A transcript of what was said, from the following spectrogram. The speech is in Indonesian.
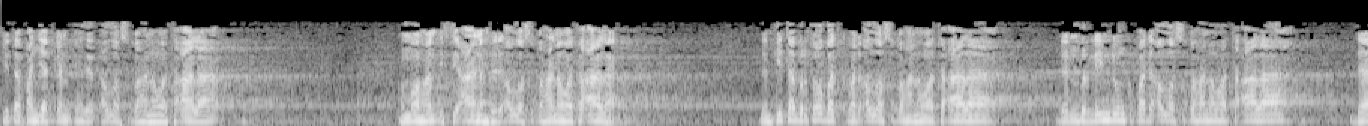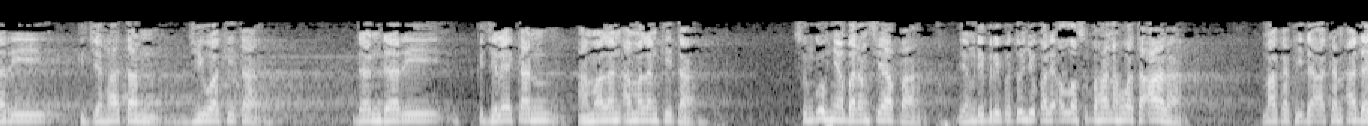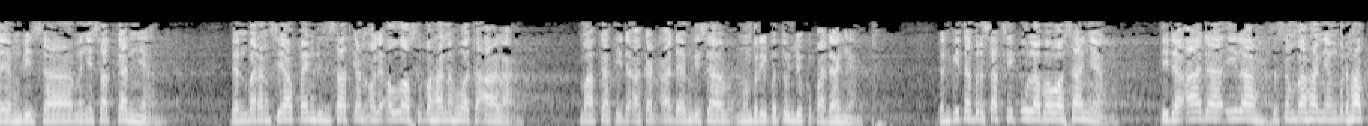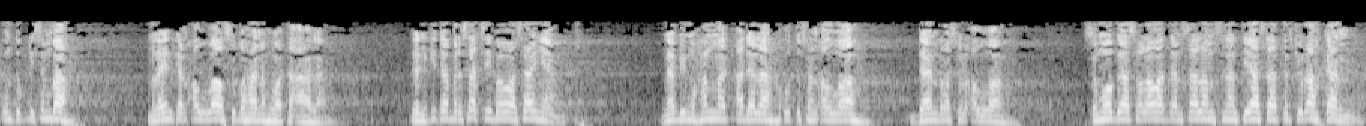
kita panjatkan kehadirat Allah Subhanahu wa taala memohon isti'anah dari Allah Subhanahu wa taala dan kita bertobat kepada Allah Subhanahu wa taala dan berlindung kepada Allah Subhanahu wa taala dari kejahatan jiwa kita dan dari kejelekan amalan-amalan kita. Sungguhnya barang siapa yang diberi petunjuk oleh Allah Subhanahu wa taala, maka tidak akan ada yang bisa menyesatkannya. Dan barang siapa yang disesatkan oleh Allah Subhanahu wa taala, maka tidak akan ada yang bisa memberi petunjuk kepadanya. Dan kita bersaksi pula bahwasanya tidak ada ilah sesembahan yang berhak untuk disembah melainkan Allah Subhanahu wa taala. Dan kita bersaksi bahwasanya Nabi Muhammad adalah utusan Allah dan Rasul Allah. Semoga salawat dan salam senantiasa tercurahkan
